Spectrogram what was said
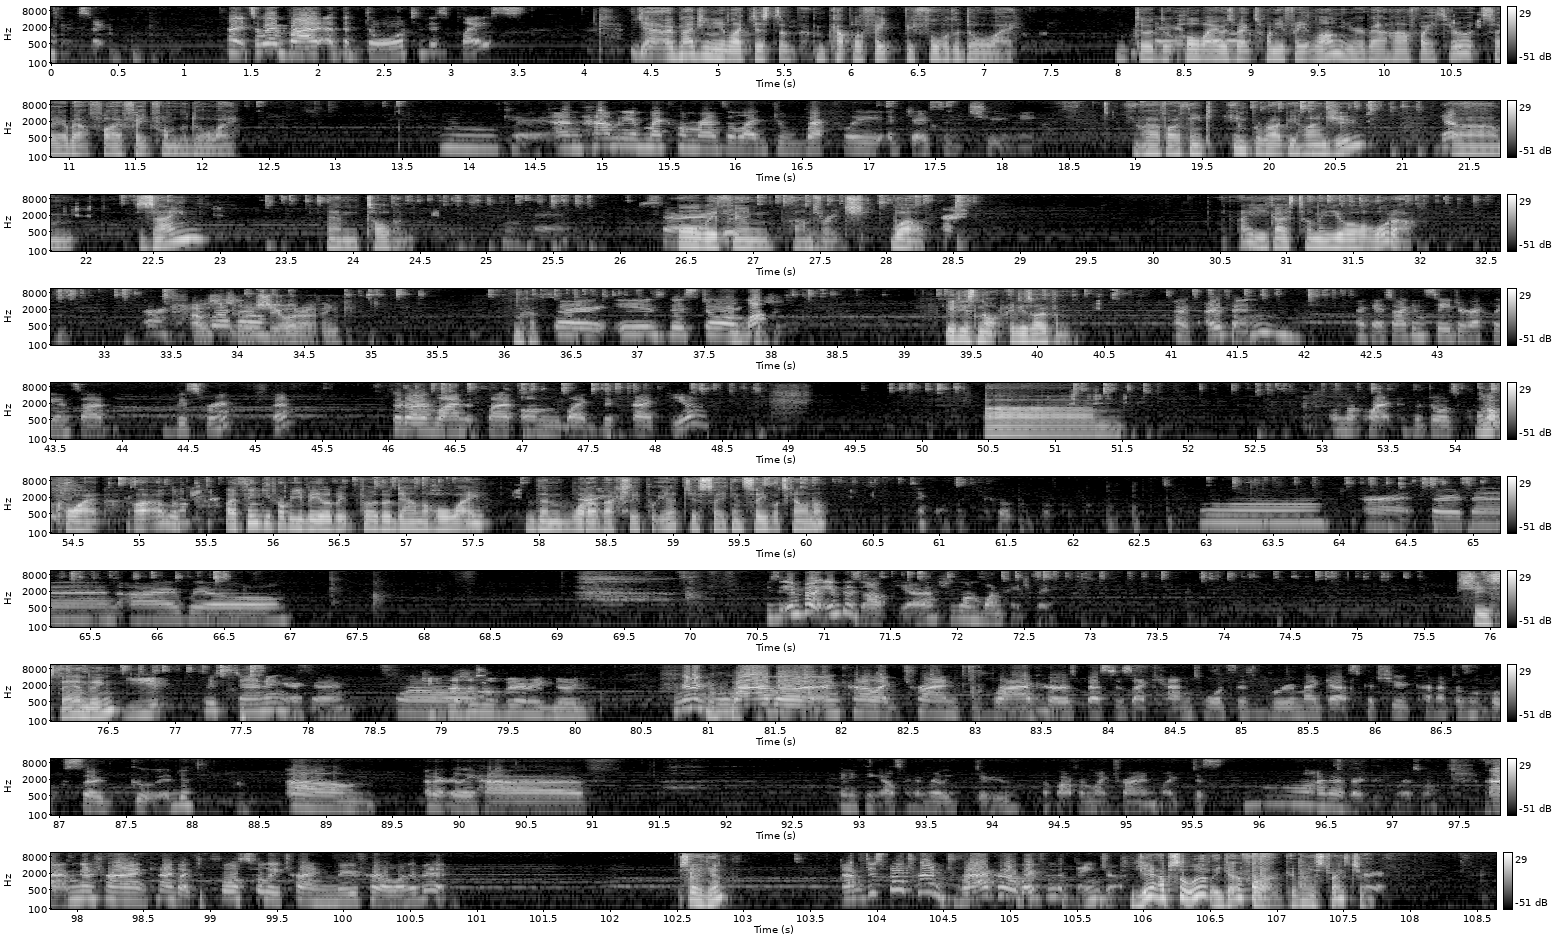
Okay, sweet. Oh Alright, so we're right at the door to this place. Yeah, imagine you're like just a, a couple of feet before the doorway. The, the hallway was about 20 feet long. You're about halfway through it, so you're about five feet from the doorway. Okay, and how many of my comrades are like directly adjacent to me? You have, I think, Impa right behind you, Yep. um, Zane, and Tolman, okay. So all within arm's reach. Well, don't you guys tell me your order. okay, That was well, pretty much the order, I think. Okay. So is this door locked? It is not. It is open. Oh, it's open. Okay, so I can see directly inside this room then. So do I have line of sight on like this guy here? Um, Or not quite because the door's closed. not quite. I, I look, I think you'd probably be a little bit further down the hallway than what I've actually put you, just so you can see what's going on. All right, so then I will. Is Impa Impa's up? Yeah, she's on one HP. She's standing. Yep. She's standing. Okay. She Well, doesn't look very good. I'm gonna grab her and kind of like try and drag her as best as I can towards this room, I guess, because she kind of doesn't look so good. Um, I don't really have anything else I can really do apart from like try and like just. Oh, I don't have very good charisma. All right, I'm gonna try and can I like forcefully try and move her along a bit. Say again. I'm just gonna try and drag her away from the danger. Yeah, absolutely. Go for it. Give me a strength check.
